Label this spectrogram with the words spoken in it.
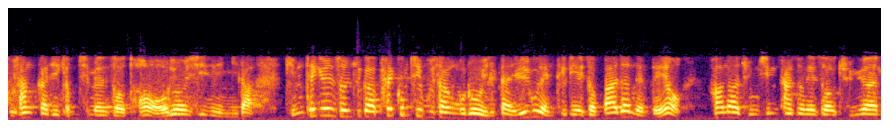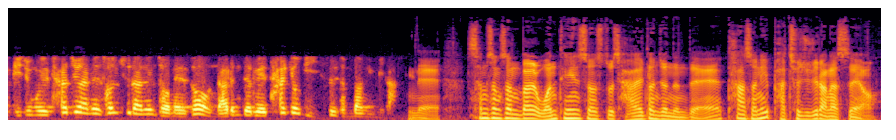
부상까지 겹치면서 더 어려운 시즌입니다. 김태균 선수가 팔꿈치 부상으로 일단 1군 엔트리에서 빠졌는데요. 한화 중심 타선에서 중요한 비중을 차지하는 선수라는 점에서 나름대로의 타격이 있을 전망입니다. 네, 삼성 선발 원태인 선수도 잘 던졌는데 타선이 받쳐주질 않았어요.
